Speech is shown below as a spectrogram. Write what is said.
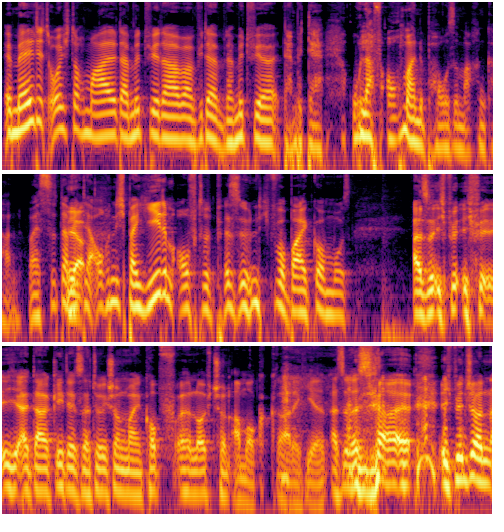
äh, meldet euch doch mal, damit wir da mal wieder, damit wir, damit der Olaf auch mal eine Pause machen kann. Weißt du, damit Ja. er auch nicht bei jedem Auftritt persönlich vorbeikommen muss. Also ich, bin- ich, ich, äh, da geht jetzt natürlich schon, mein Kopf äh, läuft schon amok gerade hier. Also das ist ja, äh, ich bin schon,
